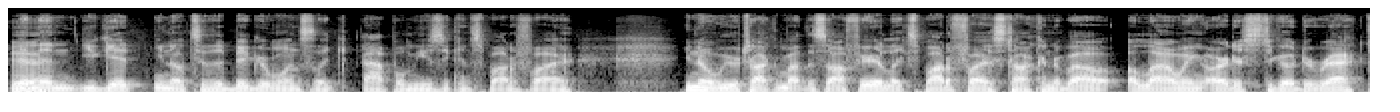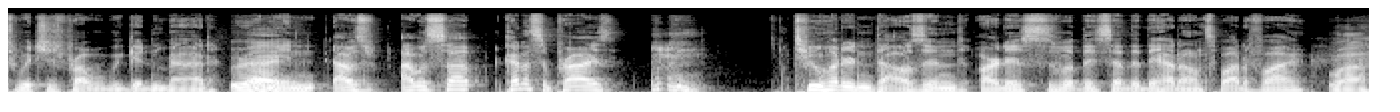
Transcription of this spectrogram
yeah. And then you get you know to the bigger ones like Apple Music and Spotify. You know, we were talking about this off air. Like Spotify is talking about allowing artists to go direct, which is probably good and bad. Right. I mean, I was I was su- kind of surprised. Two hundred thousand artists is what they said that they had on Spotify, wow,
